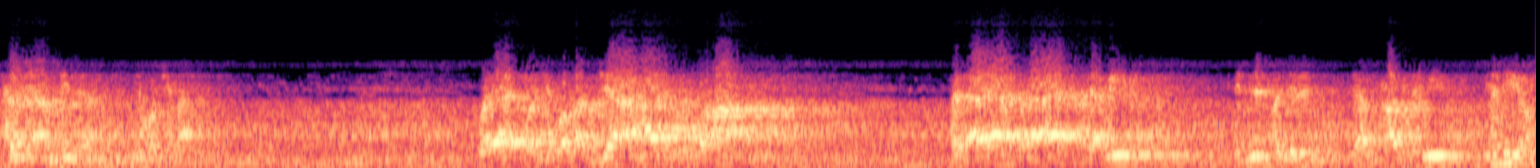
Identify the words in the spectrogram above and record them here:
هذه عقيدة أهل السنة والجماعة. وقد جاء هذا في القرآن فالآيات فآيات التأمين بالنسبة لأصحاب اليمين كثيرة.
